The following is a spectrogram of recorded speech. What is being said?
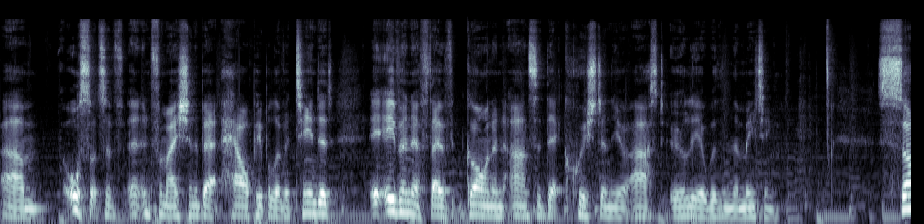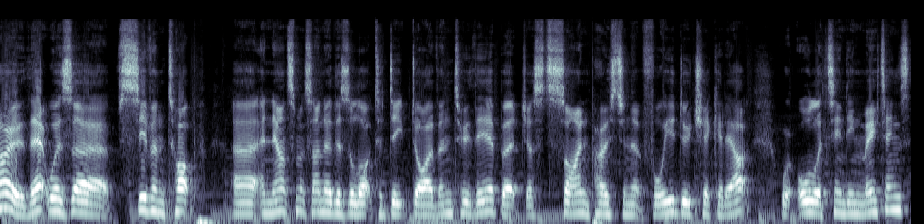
um, all sorts of information about how people have attended, even if they've gone and answered that question you asked earlier within the meeting. So that was uh, seven top uh, announcements. I know there's a lot to deep dive into there, but just signposting it for you. Do check it out. We're all attending meetings,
